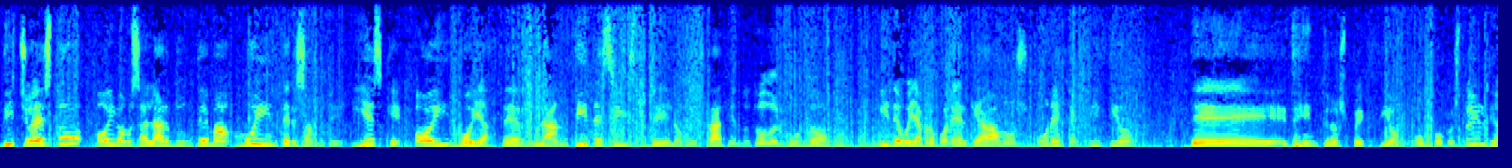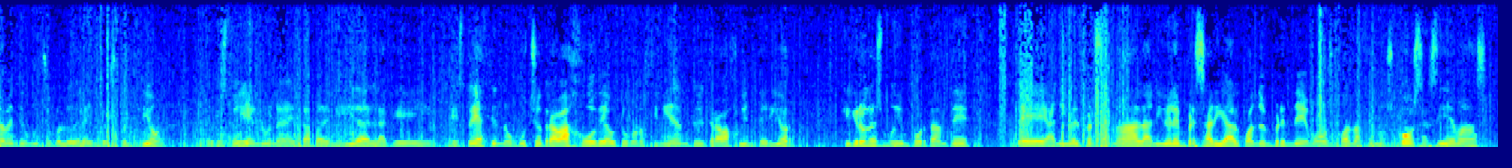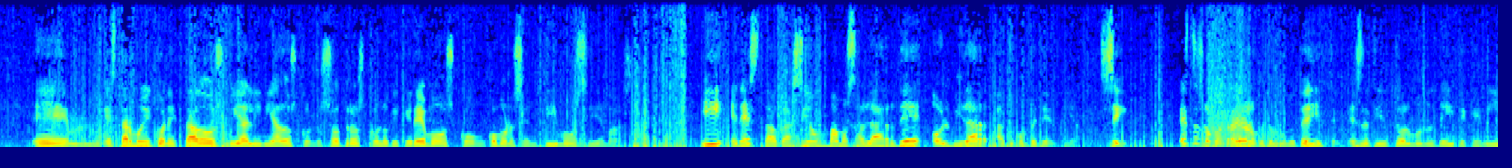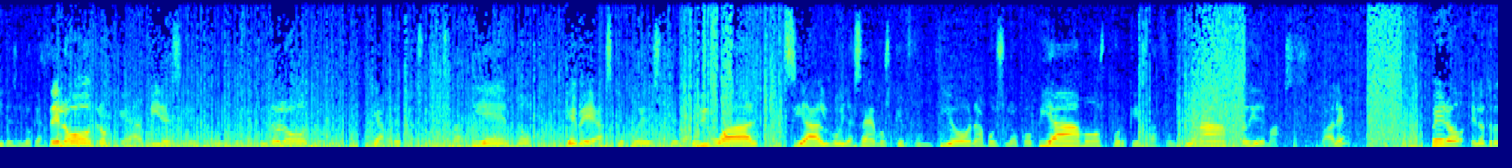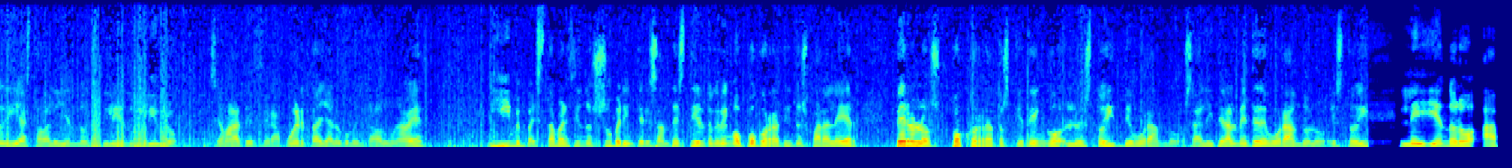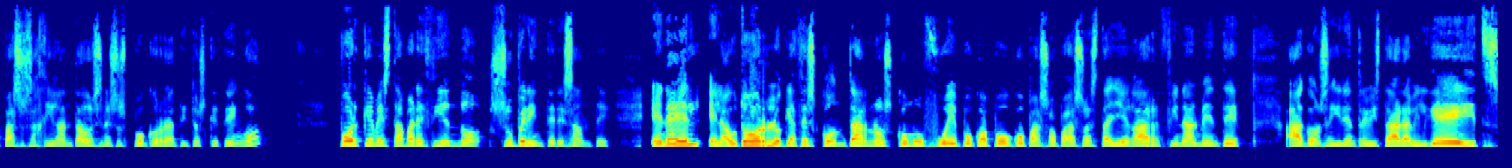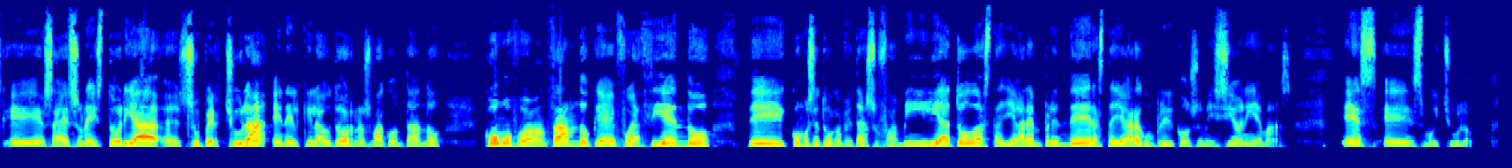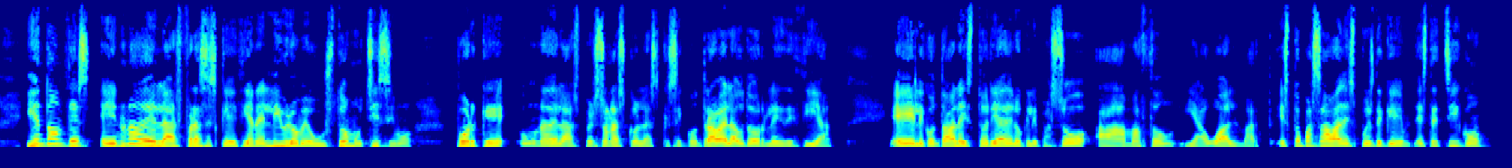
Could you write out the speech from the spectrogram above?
Dicho esto, hoy vamos a hablar de un tema muy interesante y es que hoy voy a hacer la antítesis de lo que está haciendo todo el mundo y te voy a proponer que hagamos un ejercicio de, introspección un poco. Estoy últimamente mucho con lo de la introspección porque estoy en una etapa de mi vida en la que estoy haciendo mucho trabajo de autoconocimiento y trabajo interior que creo que es muy importante eh, a nivel personal, a nivel empresarial, cuando emprendemos, cuando hacemos cosas y demás, em, estar muy conectados, muy alineados con nosotros, con lo que queremos, con cómo nos sentimos y demás. Y en esta ocasión vamos a hablar de olvidar a tu competencia. Sí, esto es lo contrario a lo que todo el mundo te dice. Es decir, todo el mundo te dice que mires lo que hace el otro, que mires el embudo que haciendo el otro, que aprendas lo que veas que puedes tú igual, si algo ya sabemos que funciona, pues lo copiamos porque está funcionando y demás, ¿vale? Pero el otro día estaba leyendo, estoy leyendo un libro se llama La Tercera Puerta, ya lo he comentado alguna vez, y me está pareciendo súper interesante. Es cierto que tengo pocos ratitos para leer, pero los pocos ratos que tengo lo estoy devorando, o sea, literalmente devorándolo. Estoy leyéndolo a pasos agigantados en esos pocos ratitos que tengo porque me está pareciendo súper interesante. En él, el autor lo que hace es contarnos cómo fue poco a poco, paso a paso, hasta llegar finalmente a conseguir entrevistar a Bill Gates. Eh, o sea, es una historia eh, súper chula en el que el autor nos va contando cómo fue avanzando, qué fue haciendo, eh, cómo se tuvo que enfrentar a su familia, todo hasta llegar a emprender, hasta llegar a cumplir con su misión y demás. Es, es muy chulo. Y entonces, en una de las frases que decía en el libro me gustó muchísimo porque una de las personas con las que se encontraba el autor le decía, eh, le contaba la historia de lo que le pasó a Amazon y a Walmart. Esto pasaba después de que este chico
